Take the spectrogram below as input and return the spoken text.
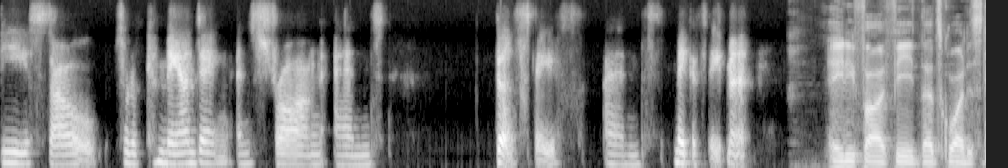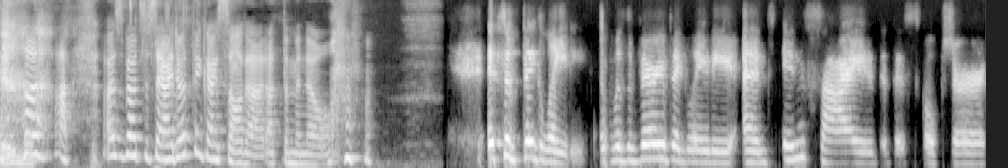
be so sort of commanding and strong and fill space and make a statement. 85 feet, that's quite a statement. I was about to say, I don't think I saw that at the Menil. it's a big lady. It was a very big lady. And inside this sculpture,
